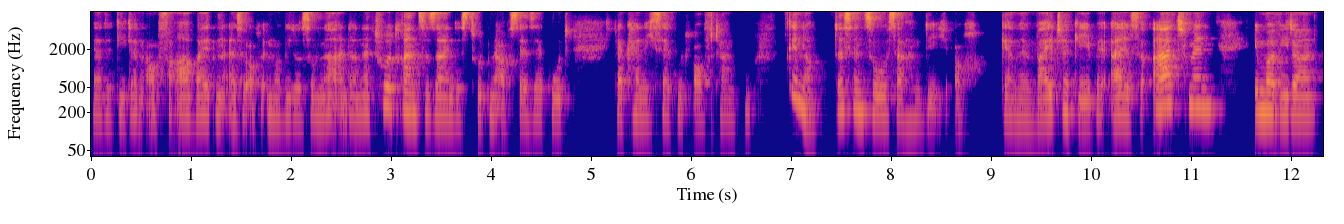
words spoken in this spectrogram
werde die dann auch verarbeiten. Also auch immer wieder so nah an der Natur dran zu sein, das tut mir auch sehr, sehr gut. Da kann ich sehr gut auftanken. Genau, das sind so Sachen, die ich auch gerne weitergebe. Also atmen, immer wieder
